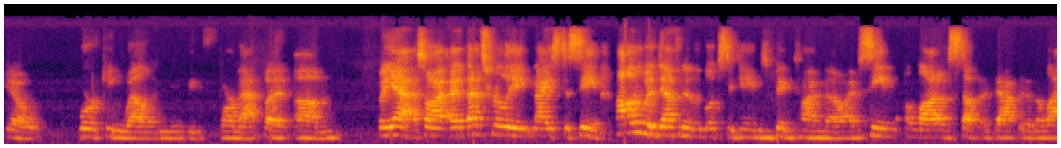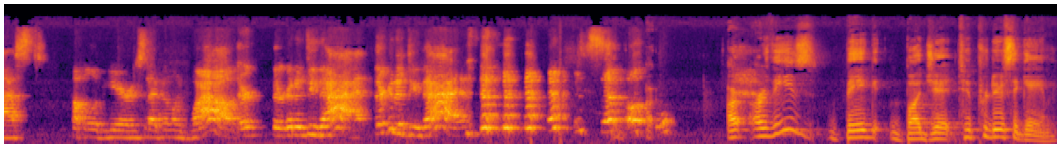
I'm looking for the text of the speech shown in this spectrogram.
you know working well in movie format. But um, but yeah, so I, I, that's really nice to see. Hollywood definitely looks to games big time, though. I've seen a lot of stuff adapted in the last couple of years, and I've been like, wow, they're they're gonna do that. They're gonna do that. so. Are, are these big budget to produce a game?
